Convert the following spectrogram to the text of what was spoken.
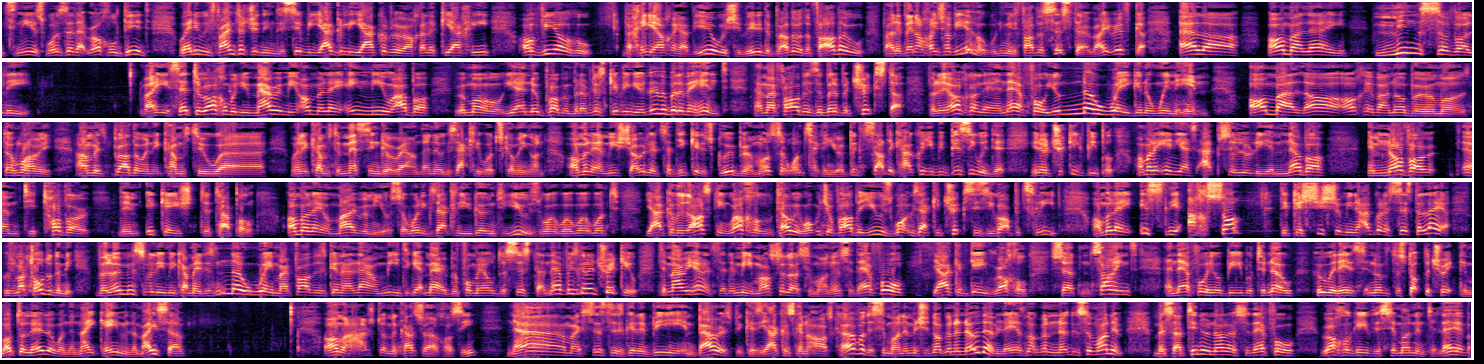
tznius was there that Rachel did? Where do we find such a thing? The siv yagli Yaakov v'Rachel kiachi Aviohu. V'chili Yaakov Aviohu. Is she really the brother of the father? By the ben Aviohu? What do you mean, father's sister? Right, Rivka. Ella Omalei minsavali. Right? He said to Rachel, Will you marry me? Amalei Ain miu abba Yeah, no problem, but I'm just giving you a little bit of a hint that my father's a bit of a trickster. And therefore, you're no way going to win him. Don't worry, I'm his brother when it comes to uh, when it comes to messing around. I know exactly what's going on. One second, you're a big tzaddik. How could you be busy with the you know tricking people? Yes, absolutely. Im novar um, titovar vim ikesh tetapel So what exactly are you going to use? What, what, what, what Yaakov is asking, Rachel, tell me, what would your father use? What exactly tricks is he got up at sleep? Amalei Isli Achso, the Keshisha Mina. I've got a sister Leah, who's much older than me. There's no way my father is going to allow me to get married before my older sister, and therefore he's going to trick you to marry her instead of me. So therefore, Yaakov gave Rachel certain signs, and therefore he'll be able to know who it is in order to stop the trick. When the night came, the now my sister is going to be embarrassed because Yaakov's going to ask her for the simonim and she's not going to know them. Leah's not going to know the simonim. So therefore, Rachel gave the simonim to Leah.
